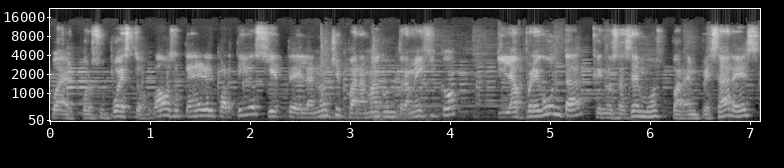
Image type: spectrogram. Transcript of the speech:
Bueno, por supuesto, vamos a tener el partido 7 de la noche, Panamá contra México. Y la pregunta que nos hacemos para empezar es,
